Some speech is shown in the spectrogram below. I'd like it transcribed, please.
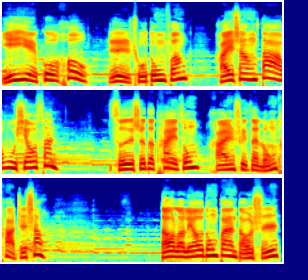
一夜过后，日出东方，海上大雾消散。此时的太宗酣睡在龙榻之上。到了辽东半岛时，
